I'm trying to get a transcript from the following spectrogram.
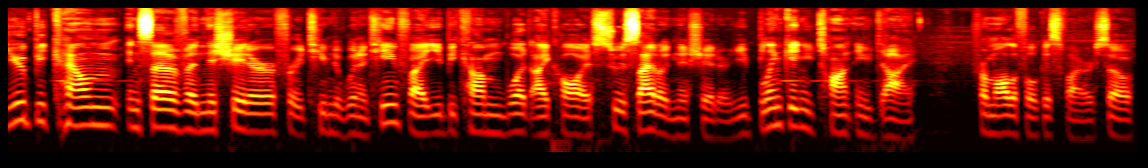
you become, instead of an initiator for your team to win a team fight, you become what I call a suicidal initiator. You blink in, you taunt, and you die from all the focus fire. So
